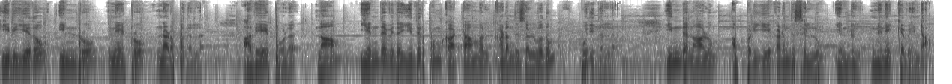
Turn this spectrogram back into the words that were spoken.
இது ஏதோ இன்றோ நேற்றோ நடப்பதல்ல. அதே போல நாம் எந்தவித எதிர்ப்பும் காட்டாமல் கடந்து செல்வதும் புதிதல்ல. இந்த நாளும் அப்படியே கடந்து செல்லும் என்று நினைக்க வேண்டாம்.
